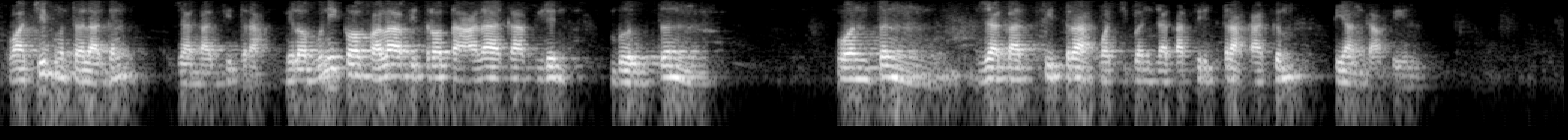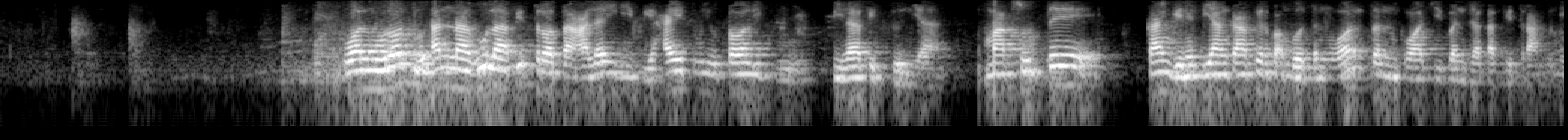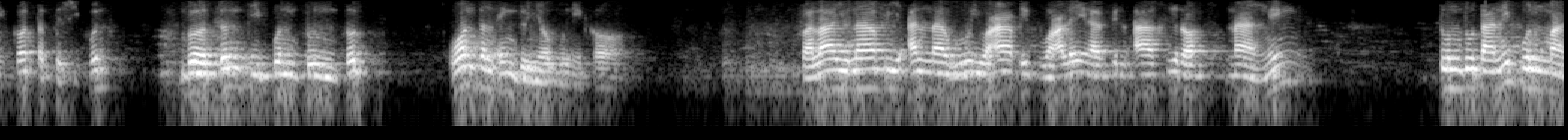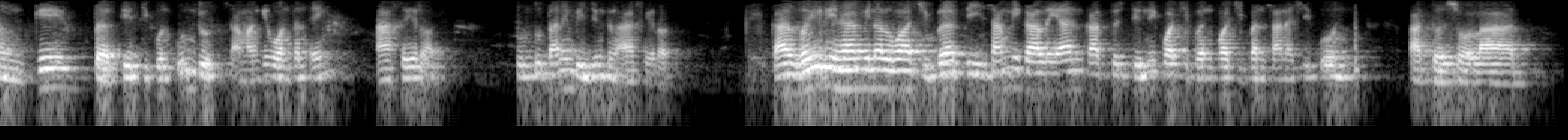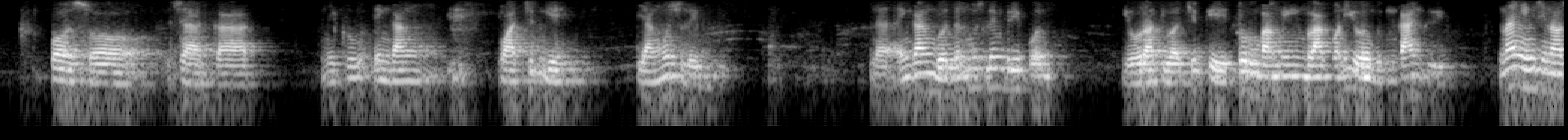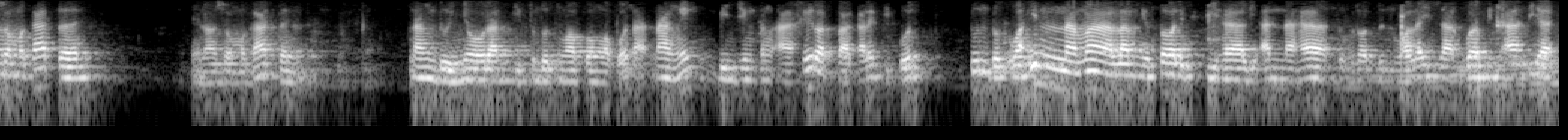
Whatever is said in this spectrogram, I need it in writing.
wajib ngedalaken zakat fitrah. Mila punika fala fitrata ala kafirin boten wonten zakat fitrah wajiban zakat fitrah kagem tiang kafir. Wal muradu annahu la fitrata alaihi bihaitsu yutalibu biha fid dunya. Maksude kanggene tiang kafir kok mboten wonten kewajiban zakat fitrah punika tegesipun mboten dipun tuntut wonten ing donya punika. Fala yunafi annahu yu'aqibu 'alaiha fil akhirah nanging tuntutanipun mangke badhe dipun unduh samangke wonten ing akhirat. Tuntutane benjing teng akhirat. Kazairiha minal wajibati sami kalian kados dene kewajiban-kewajiban sanesipun kados salat, poso, zakat niku ingkang wajib nggih yang muslim. Nah, ingkang boten muslim pripun? Ya ora diwajibke tur umpami nglakoni ya mboten kangge. Nanging sinasa mekaten sinasa mekaten nang donya ora dituntut ngopo-ngopo nanging binjing teng akhirat bakal dipun tuntut. Wa inna ma lam yutalib biha li annaha tuhratun wa laisa wa min ahliha.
